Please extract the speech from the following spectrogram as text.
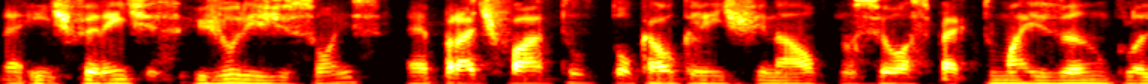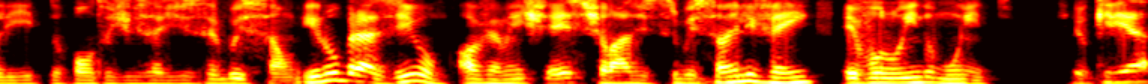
né, em diferentes jurisdições é, para, de fato, tocar o cliente final no seu aspecto mais amplo ali, do ponto de vista de distribuição. E no Brasil, obviamente, este lado de distribuição, ele vem evoluindo muito. Eu queria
